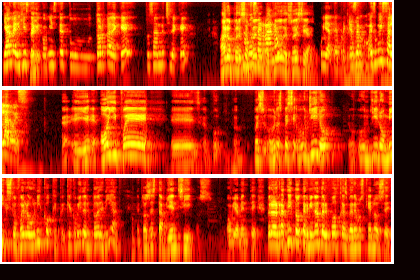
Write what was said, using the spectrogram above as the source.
Ya me dijiste que comiste tu torta de qué, tu sándwich de qué. Ah, no, pero ese fue el partido de Suecia. Cuídate, porque es, muy salado eso. Eh, eh, hoy fue, eh, pues, una especie, un giro un giro mixto fue lo único que, he comido en todo el día. Entonces también sí, pues obviamente. Pero al ratito, terminando el podcast, veremos qué nos eh,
